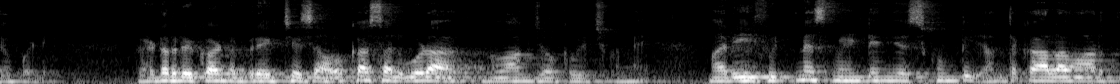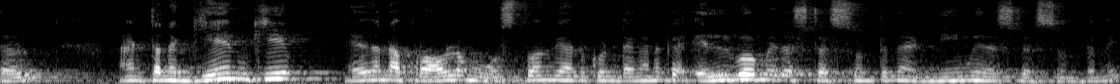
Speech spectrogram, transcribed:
చెప్పండి ఫెడరల్ రికార్డ్ని బ్రేక్ చేసే అవకాశాలు కూడా నోవాక్ జోకోవిచ్ ఉన్నాయి. మరి ఈ ఫిట్నెస్ మెయింటైన్ చేసుకుంటూ ఎంతకాలం ఆడతాడు? అండ్ తన గేమ్కి ఏదైనా ప్రాబ్లం వస్తుంది అనుకుంటే కనుక ఎల్బో మీద స్ట్రెస్ ఉంటుంది అండ్ నీ మీద స్ట్రెస్ ఉంటుంది.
